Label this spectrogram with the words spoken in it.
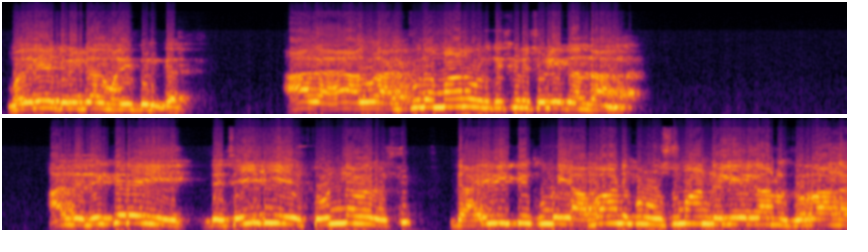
முதலே சொல்லிட்டு அது மதிப்பு இருக்காது. ஆக அது ஒரு அற்புதமான ஒரு திக்கரை சொல்லி தந்தாங்க. அந்த திக்கரை இந்த செய்தியை சொன்னவர் இந்த அறிவிக்கக்கூடிய அபானுக்கு உஸ்மான் அலி சொல்றாங்க.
